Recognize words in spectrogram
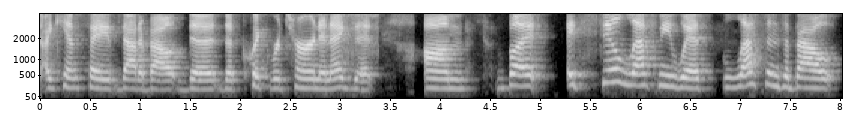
I can't say that about the the quick return and exit. Um, but it still left me with lessons about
